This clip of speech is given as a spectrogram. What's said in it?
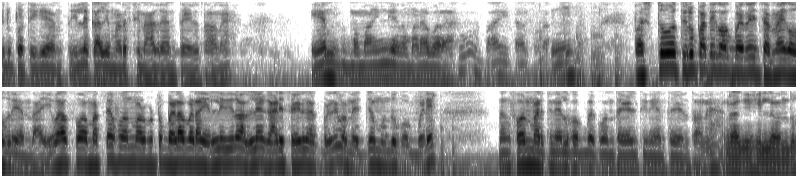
ತಿರುಪತಿಗೆ ಅಂತ ಇಲ್ಲೇ ಖಾಲಿ ಮಾಡಿಸ್ತೀನಿ ಆದ್ರೆ ಅಂತ ಹೇಳ್ತಾವನೆ. ಏನು ಮಮ್ಮ ಹಿಂಗೆ ನಮ್ಮ ಮನೆ ಬರ ಫಸ್ಟು ತಿರುಪತಿಗೆ ಹೋಗ್ಬೇಡ್ರಿ, ಚೆನ್ನಾಗಿ ಹೋಗ್ರಿ ಅಂದ. ಇವಾಗ ಫೋ, ಮತ್ತೆ ಫೋನ್ ಮಾಡಿಬಿಟ್ಟು ಬೇಡ ಬೇಡ, ಎಲ್ಲಿದ್ದೀರೋ ಅಲ್ಲೇ ಗಾಡಿ ಸೈಡ್ಗೆ ಹಾಕ್ಬಿಡ್ರಿ, ಒಂದು ಹೆಜ್ಜೆ ಮುಂದಕ್ಕೆ ಹೋಗ್ಬೇಡಿ. ನಂಗೆ ಫೋನ್ ಮಾಡ್ತೀನಿ ಎಲ್ಲಿಗೆ ಹೋಗ್ಬೇಕು ಅಂತ ಹೇಳ್ತೀನಿ ಅಂತ ಹೇಳ್ತಾವನೆ. ಹಾಗಾಗಿ ಇಲ್ಲೇ ಒಂದು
